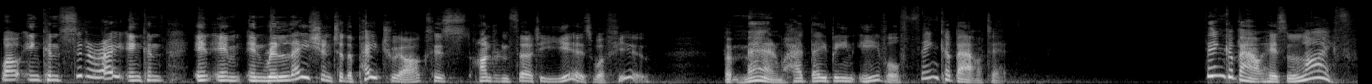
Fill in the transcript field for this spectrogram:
Well, in, in, in, in, in relation to the patriarchs, his 130 years were few. But man, had they been evil, think about it. Think about his life.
